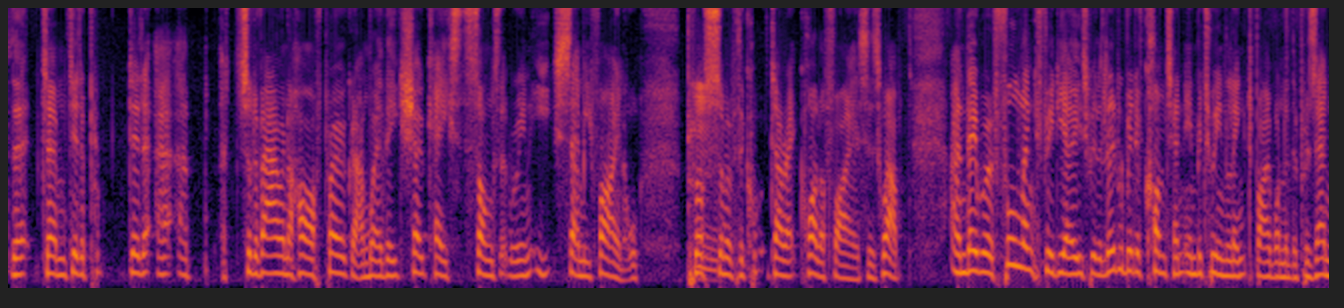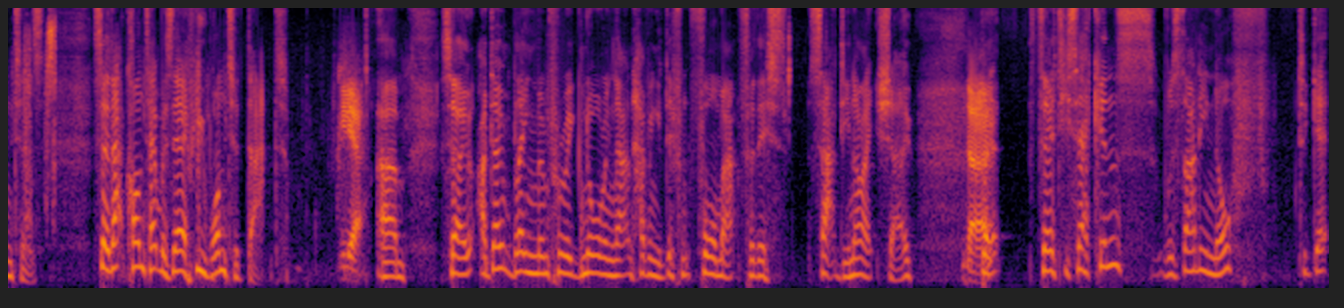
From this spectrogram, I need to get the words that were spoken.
that um, did a did a, a, a sort of hour and a half program where they showcased the songs that were in each semi-final, plus some of the qu- direct qualifiers as well, and they were full-length videos with a little bit of content in between linked by one of the presenters. So that content was there if you wanted that. Yeah. Um, so I don't blame them for ignoring that and having a different format for this Saturday night show. no. But 30 seconds, was that enough to get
